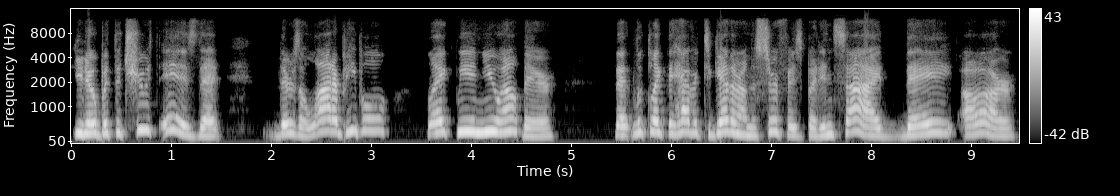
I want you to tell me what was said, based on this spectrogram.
You know, but the truth is that there's a lot of people like me and you out there that look like they have it together on the surface, but inside they are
